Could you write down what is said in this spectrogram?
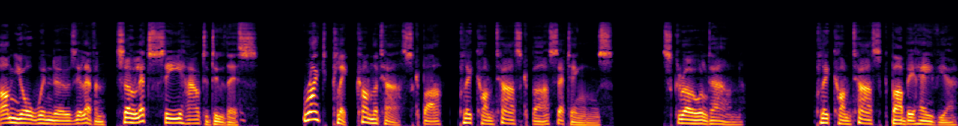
on your Windows 11. So let's see how to do this. Right-click on the taskbar, click on Taskbar Settings. Scroll down. Click on Taskbar Behavior.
